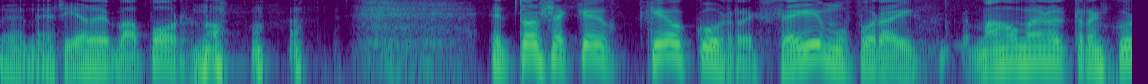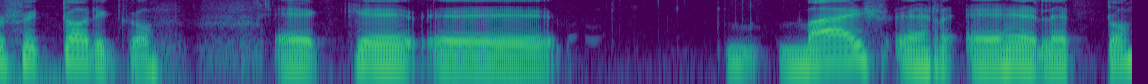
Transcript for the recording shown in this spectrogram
la energía de vapor, ¿no? Entonces, ¿qué, ocurre? Seguimos por ahí. Más o menos el transcurso histórico, eh, que es, es electo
